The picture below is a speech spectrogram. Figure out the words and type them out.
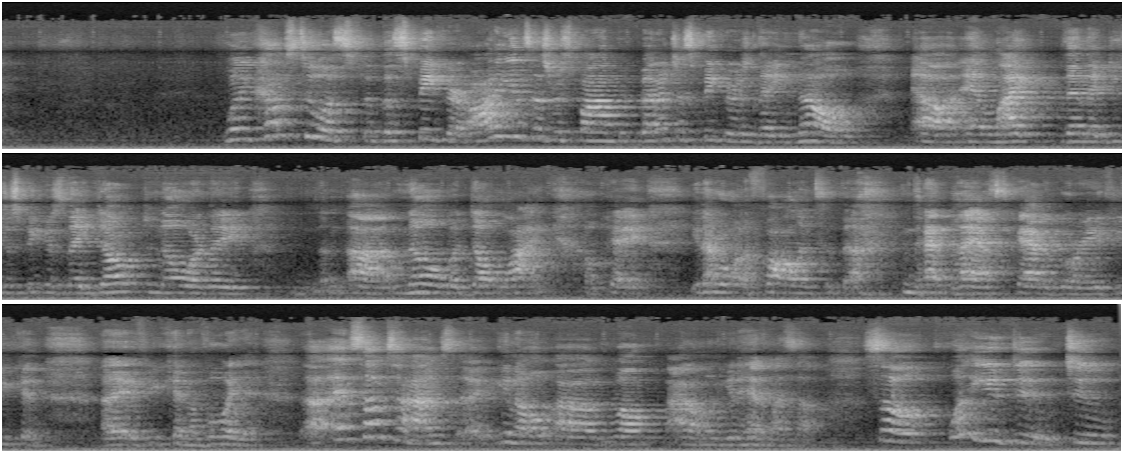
When it comes to a, the speaker, audiences respond better to speakers they know uh, and like than they do the speakers they don't know or they uh, know but don't like. Okay, you never want to fall into the, that last category if you can uh, if you can avoid it. Uh, and sometimes, uh, you know, uh, well, I don't want to get ahead of myself. So, what do you do to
